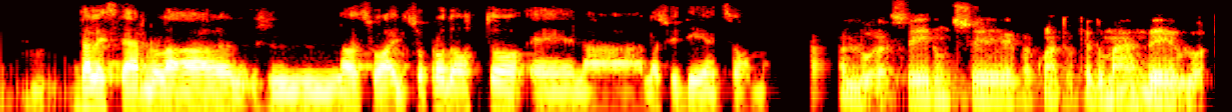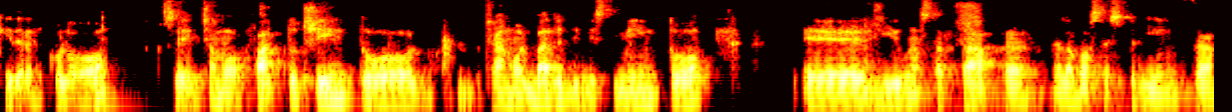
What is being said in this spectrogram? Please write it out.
dall'esterno la, la sua, il suo prodotto e la, la, sua idea, insomma. Allora, se non c'è qualcun altro che ha domande, volevo chiedere a Nicolò se diciamo fatto 100, diciamo il budget di investimento eh, di una startup nella vostra esperienza,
